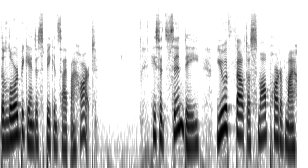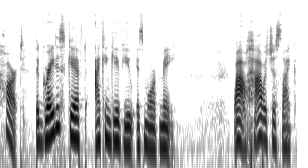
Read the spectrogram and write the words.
the Lord began to speak inside my heart. He said, Cindy, you have felt a small part of my heart the greatest gift I can give you is more of me. Wow, I was just like,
